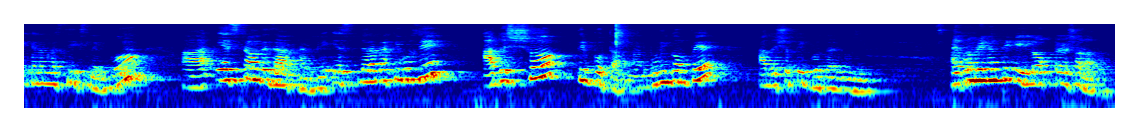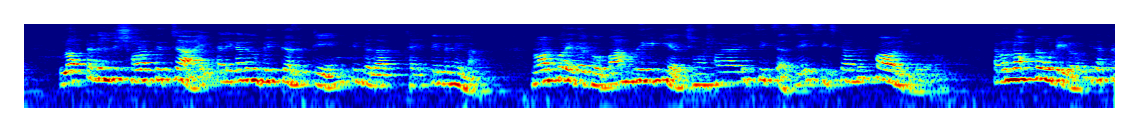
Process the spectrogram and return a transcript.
এখানে আমরা সিক্স লিখব। আর এসটা আমাদের যা থাকবে? এস দ্বারা আমরা কি বুঝি? আদর্শ তীব্রতা মানে ভূমিকম্পের আদর্শ তীব্রতা বুঝি। এখন আমরা এখান থেকে লকটাকে সরাবো। লকটাকে যদি সরাতে চাই, তাহলে এখানে দেখো ভিত্তি আছে টেন টেনটা যা টেনটা নিলাম। নেওয়ার পরে দেখো, বাম দিকে কি আছে? সময় সময় আগে সিক্স আছে। সিক্সটা আমাদের পাওয়ার এসে গেল। এখন লকটা উঠে গেল। কি থাকছে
